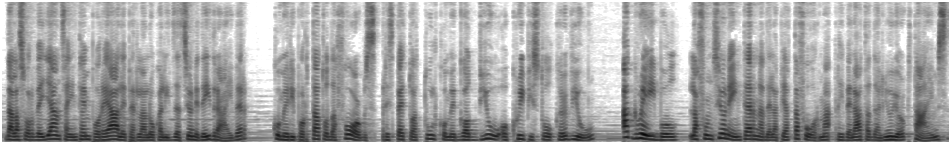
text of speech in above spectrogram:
dalla sorveglianza in tempo reale per la localizzazione dei driver come riportato da Forbes rispetto a tool come GodView o Creepy Stalker View, a Grable, la funzione interna della piattaforma, rivelata dal New York Times,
